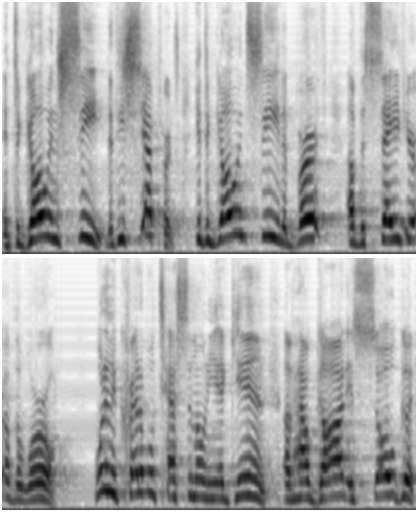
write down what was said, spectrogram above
And to go and see that these shepherds get to go and see the birth of the Savior of the world. What an incredible testimony again of how God is so good.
